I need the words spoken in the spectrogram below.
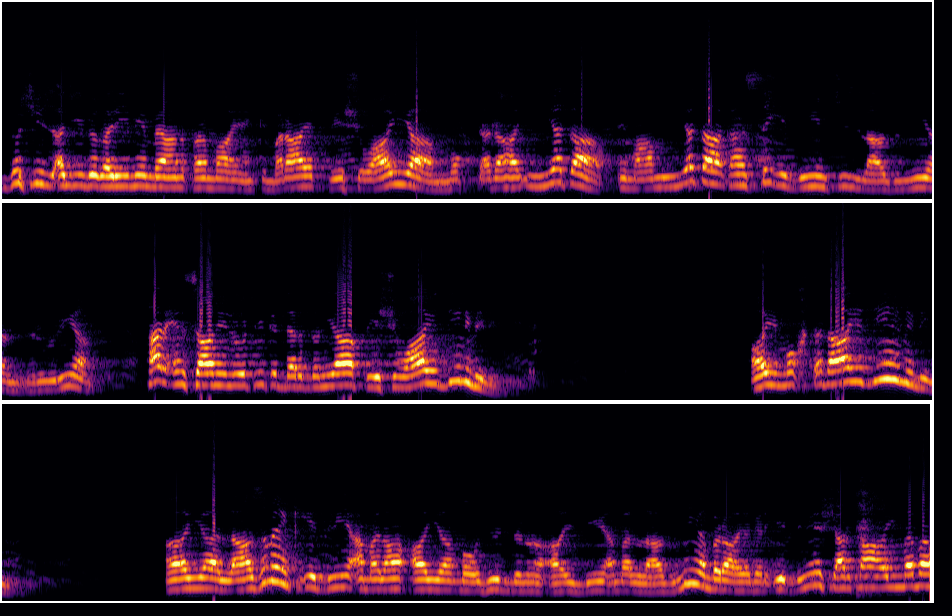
دو چیز عجیب غریبی بیان فرمائیں کہ برائے پیشوائیہ مقتدائیتا امامیتا کا سے یہ دین چیز لازمیاں، ضروریاں۔ ہر انسانی لوٹی کے در دنیا پیشوائی دین بھی بھی آئی مختدائی دین بھی بھی آیا لازم ہے کہ یہ دین عملان آیا موجود بنا آئی دین عمل لازمی ہے برای اگر یہ دین شرطہ آئی مبا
